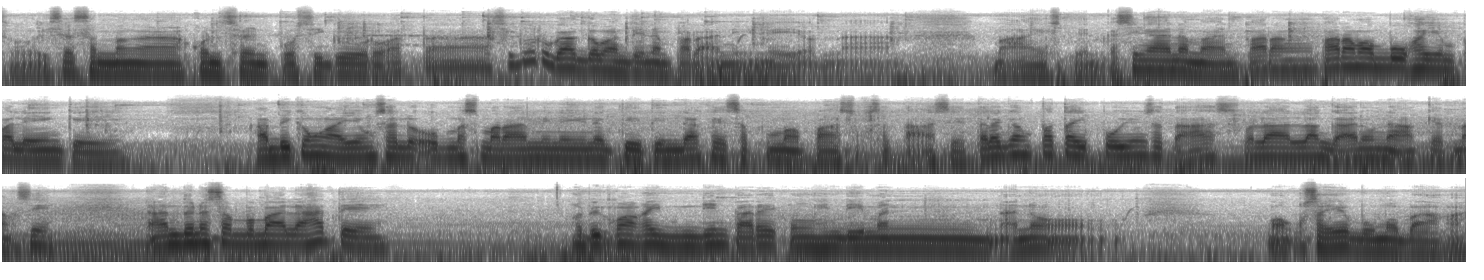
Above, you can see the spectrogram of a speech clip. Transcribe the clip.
So, isa sa mga concern po siguro at ah, siguro gagawan din ng paraan ni Mayor na maayos din. Kasi nga naman, parang para mabuhay yung palengke, sabi ko nga yung sa loob mas marami na yung nagtitinda kaysa pumapasok sa taas eh. Talagang patay po yung sa taas. Wala lang gaano naakyat na kasi nandun na sa baba lahat eh. Sabi ko nga kay din pare kung hindi man ano kung ako sa'yo bumaba ka.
